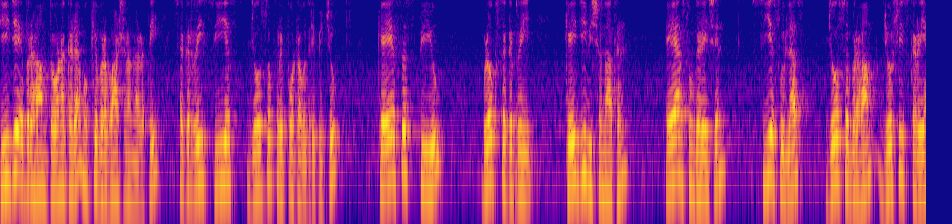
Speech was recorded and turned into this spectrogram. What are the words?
ടി ജെ എബ്രഹാം തോണക്കര മുഖ്യപ്രഭാഷണം നടത്തി. Secretary C S Joseph report അവതരിപ്പിച്ചു. K S S P U block secretary K G Viswanathan A R Sundaresan C S Ullas Jose Abraham Joshy Scaria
